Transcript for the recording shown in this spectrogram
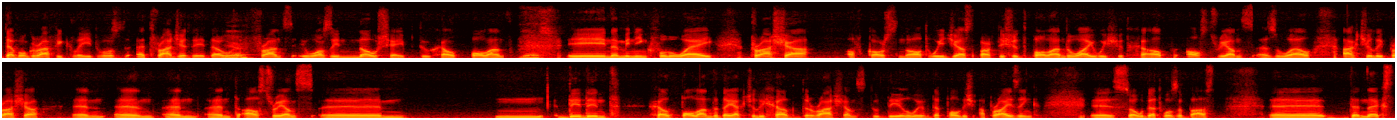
demographically it was a tragedy. There yeah. France was in no shape to help Poland yes. in a meaningful way. Prussia of course not. We just partitioned Poland. Why we should help Austrians as well? Actually, Prussia and and and and Austrians um, mm, didn't help Poland. They actually helped the Russians to deal with the Polish uprising. Uh, so that was a bust. Uh, the next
